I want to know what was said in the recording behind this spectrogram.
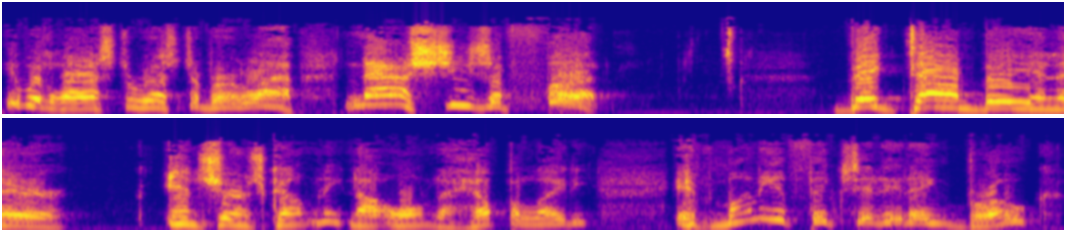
It would last the rest of her life. Now she's afoot. Big time billionaire insurance company not wanting to help a lady. If money fix it, it ain't broke.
